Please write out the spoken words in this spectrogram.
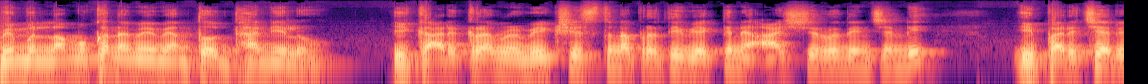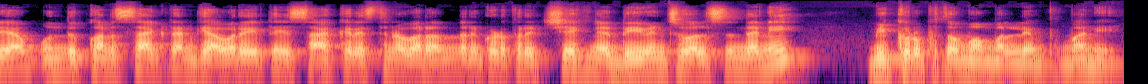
మిమ్మల్ని నమ్ముకున్న మేము ఎంతో ధన్యులు. ఈ కార్యక్రమం వీక్షిస్తున్న ప్రతి వ్యక్తిని ఆశీర్వదించండి. ఈ పరిచర్య ముందు కొనసాగడానికి ఎవరైతే సహకరిస్తున్న వారందరినీ కూడా ప్రత్యేకంగా దీవించవలసిందని మీ కృపతో మమ్మల్ని నింపమని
